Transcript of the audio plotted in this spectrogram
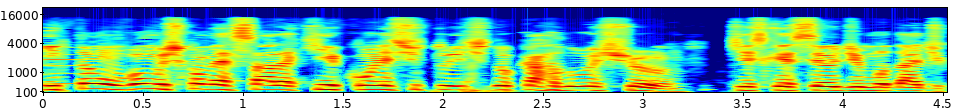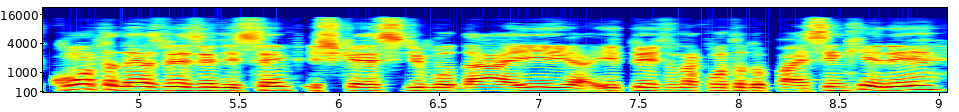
Então vamos começar aqui com este tweet do Carluxo, que esqueceu de mudar de conta, né? Às vezes ele sempre esquece de mudar aí e twitta na conta do pai sem querer.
